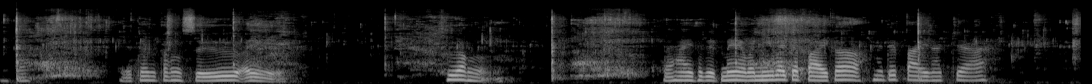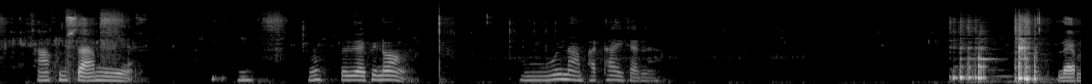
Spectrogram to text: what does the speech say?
นะคะเดี๋ยวก็จะต้องซื้อไอ้เครื่องจะให้เสด็จแม่วันนี้ว่าจะไปก็ไม่ได้ไปนะจ๊ะหาคุณสามีอะเป็นไงพี่น้องอุ้ยน้ำผัดไทยกันนะแรม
